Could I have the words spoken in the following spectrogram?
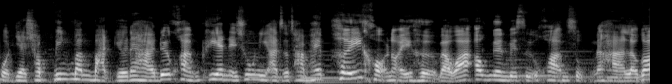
กฎอย่าช้อปปิ้งบำบัดเยอะนะคะ ด้วยความเครียดในช่วงนี้อาจจะทำให้เฮ้ยขอหน่อยเหอะแบบว่าเอาเงินไปซื้อความสุขนะคะ แล้วก็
